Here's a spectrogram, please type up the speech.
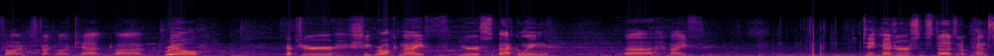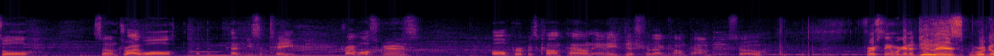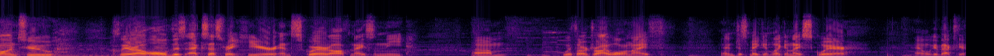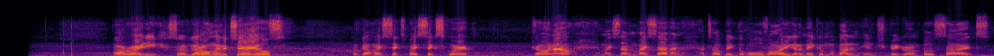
sorry, I'm distracted by the cat. Uh, drill. Got your sheetrock knife, your spackling uh, knife, tape measure, some studs and a pencil, some drywall adhesive tape, drywall screws, all-purpose compound, and a dish for that compound. So, first thing we're going to do is we're going to clear out all of this excess right here and square it off nice and neat um, with our drywall knife and just make it like a nice square and we'll get back to you. Alrighty, so I've got all my materials. I've got my 6x6 square drawn out and my 7x7. That's how big the holes are. You got to make them about an inch bigger on both sides.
